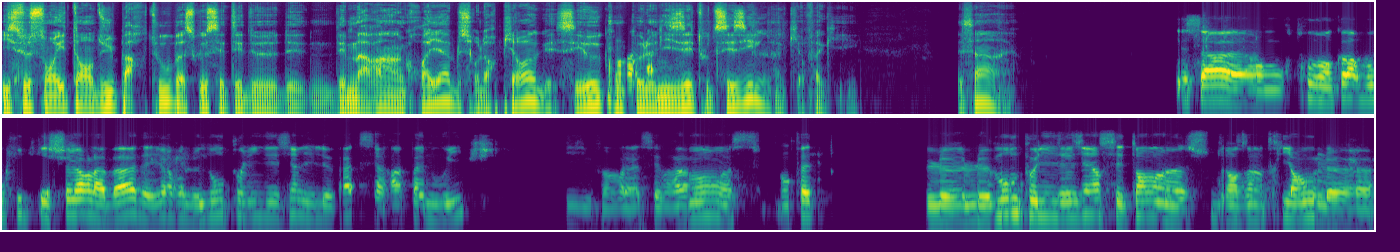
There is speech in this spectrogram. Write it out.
ils se sont étendus partout parce que c'était de- de- des marins incroyables sur leurs pirogues. C'est eux qui ont colonisé toutes ces îles. qui, enfin, qui, c'est ça. ouais. Et ça, euh, on retrouve encore beaucoup de pêcheurs là-bas. D'ailleurs, le nom polynésien de l'île de Pâques, c'est Rapa Nui. Qui- Enfin, voilà, c'est vraiment, euh, c'est- en fait, le, le monde polynésien s'étend euh, dans un triangle euh,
